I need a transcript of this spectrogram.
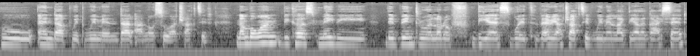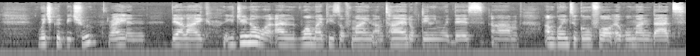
who end up with women that are not so attractive. Number one, because maybe they've been through a lot of BS with very attractive women, like the other guy said, which could be true, right? And they're like, you do you know what? I want my peace of mind. I'm tired of dealing with this. Um, I'm going to go for a woman that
